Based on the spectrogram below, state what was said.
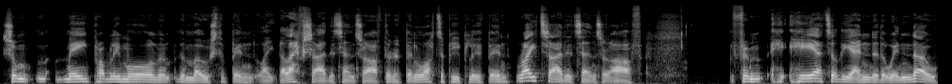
some me probably more than, than most have been like the left sided centre half. There have been lots of people who've been right sided centre half. From here till the end of the window,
